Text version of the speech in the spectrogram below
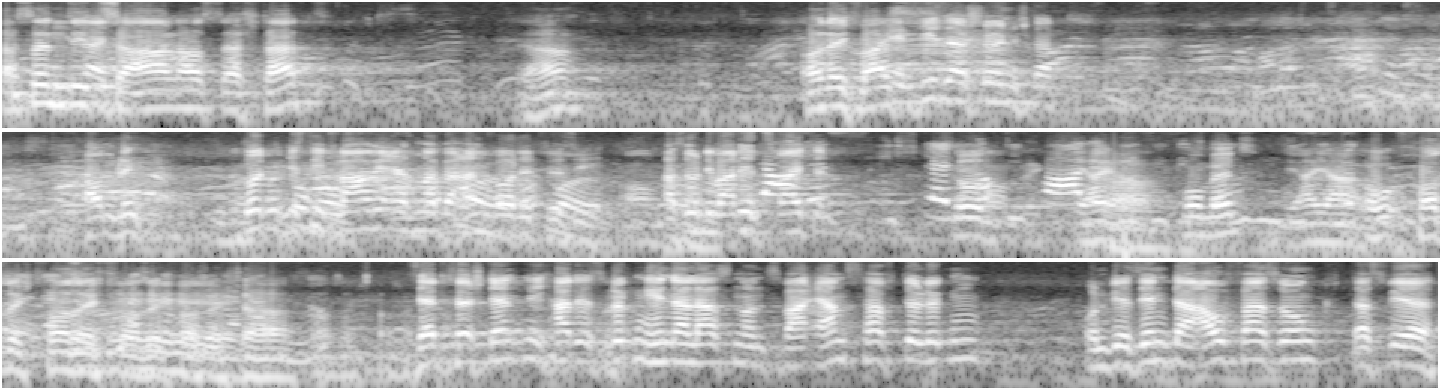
Das sind die Zahlen aus der Stadt. Ja. Und ich weiß. In dieser schönen Stadt. Augenblick. Gut, ist die Frage erstmal beantwortet für Sie. Achso, die war die zweite. Ich stelle so. noch die Frage, ja, ja. Moment. Ja, ja. Oh, Vorsicht, Vorsicht, Vorsicht, Vorsicht, ja, Vorsicht. Selbstverständlich hat es Lücken hinterlassen und zwar ernsthafte Lücken. Und wir sind der Auffassung, dass wir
